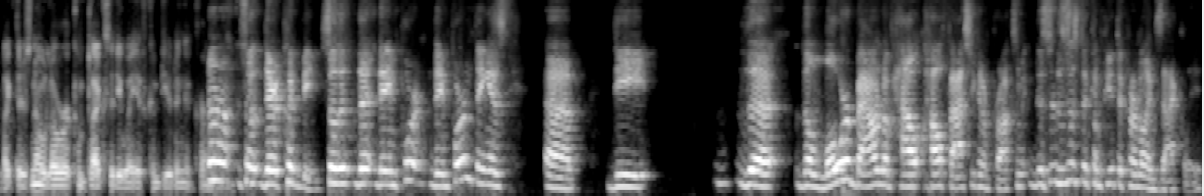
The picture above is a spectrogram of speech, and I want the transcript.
Like, there's no lower complexity way of computing a kernel. No, no. So there could be. So the, the, the important the important thing is uh, the the the lower bound of how how fast you can approximate. This this is to compute the kernel exactly.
